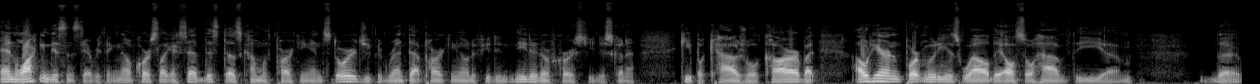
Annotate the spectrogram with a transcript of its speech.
and walking distance to everything. Now, of course, like I said, this does come with parking and storage. You could rent that parking out if you didn't need it. Of course, you're just going to keep a casual car. But out here in Port Moody as well, they also have the um, the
